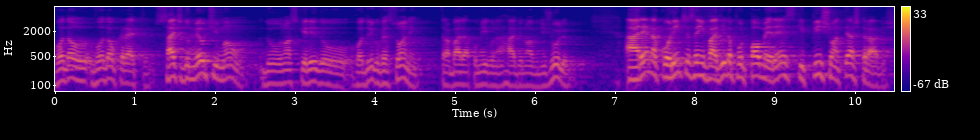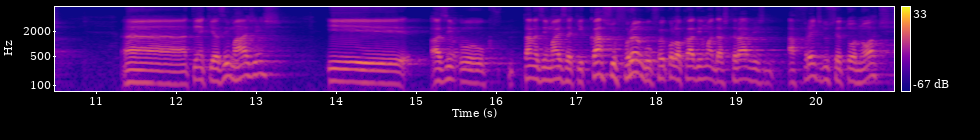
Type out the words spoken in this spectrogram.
Vou dar, vou dar o crédito. Site do meu timão, do nosso querido Rodrigo Vessoni, trabalha comigo na Rádio 9 de Julho. A Arena Corinthians é invadida por palmeirenses que picham até as traves. Ah, tem aqui as imagens e está nas imagens aqui. Cássio Frango foi colocado em uma das traves à frente do setor norte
